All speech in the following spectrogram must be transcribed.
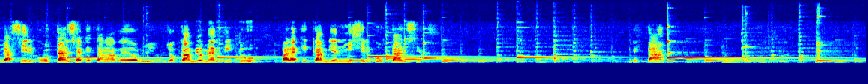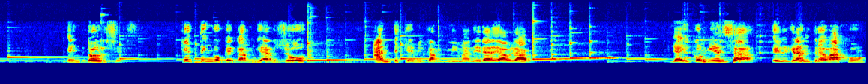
las circunstancias que están alrededor mío. Yo cambio mi actitud para que cambien mis circunstancias. ¿Está? Entonces, ¿qué tengo que cambiar yo antes que mi, mi manera de hablar? Y ahí comienza el gran trabajo,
